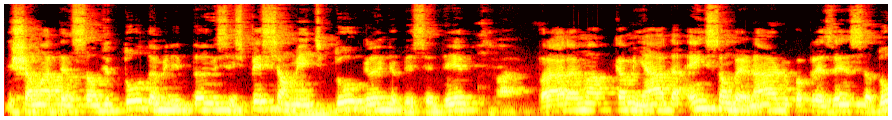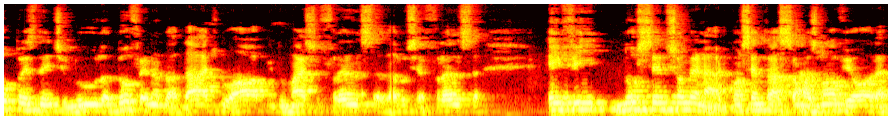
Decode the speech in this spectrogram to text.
de chamar a atenção de toda a militância, especialmente do grande ABCD, para uma caminhada em São Bernardo com a presença do presidente Lula, do Fernando Haddad, do Alckmin, do Márcio França, da Lúcia França, enfim, no centro de São Bernardo. Concentração às 9 horas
